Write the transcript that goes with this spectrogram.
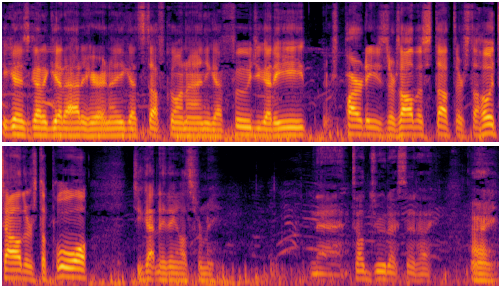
You guys got to get out of here. I know you got stuff going on. You got food, you got to eat. There's parties, there's all this stuff. There's the hotel, there's the pool. Do you got anything else for me? Nah, tell Jude I said hi. All right.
